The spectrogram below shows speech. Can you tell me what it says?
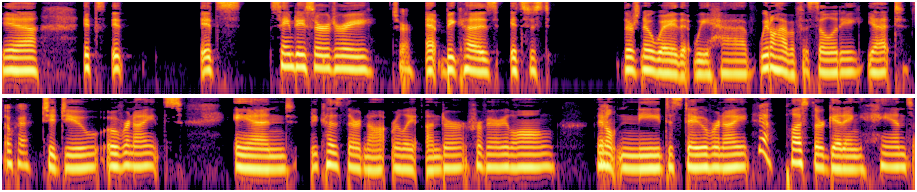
yeah, it's it, it's same day surgery Sure. because it's just there's no way that we have we don't have a facility yet Okay. to do overnights. And because they're not really under for very long, they Right. don't need to stay overnight. Yeah. Plus, they're getting hands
